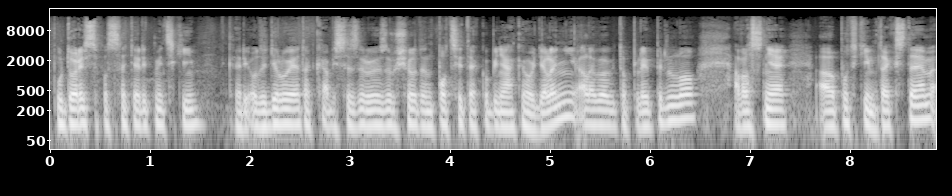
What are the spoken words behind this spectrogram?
půdorys v podstatě rytmický, který odděluje, tak aby se zrušil ten pocit jakoby nějakého dělení, ale aby to plynilo a vlastně pod tím textem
